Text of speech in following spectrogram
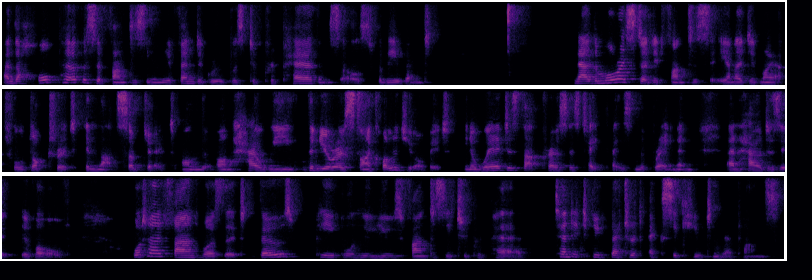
And the whole purpose of fantasy in the offender group was to prepare themselves for the event. Now, the more I studied fantasy, and I did my actual doctorate in that subject on the, on how we the neuropsychology of it, you know, where does that process take place in the brain, and and how does it evolve? What I found was that those people who use fantasy to prepare tended to be better at executing their plans.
